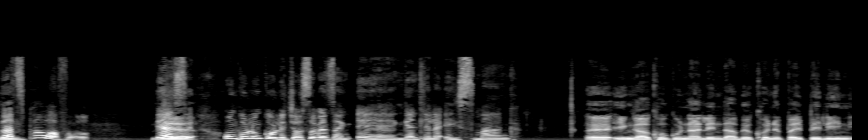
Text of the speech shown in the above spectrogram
that's powerful yazi uNkulunkulu nje usebenza eh, ngendlela eyisimanga. Eh ingakho kunale ndaba ekhona eBhayibhelini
